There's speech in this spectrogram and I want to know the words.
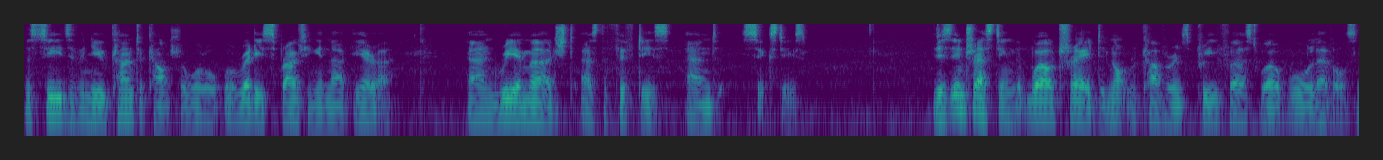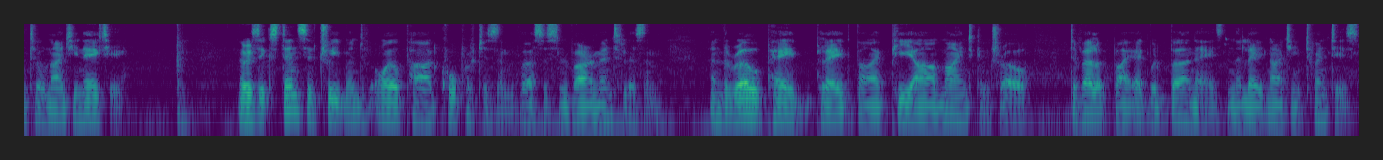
the seeds of a new counterculture were already sprouting in that era and re emerged as the 50s and 60s. It is interesting that world trade did not recover its pre First World War levels until 1980. There is extensive treatment of oil powered corporatism versus environmentalism and the role paid, played by PR mind control developed by Edward Bernays in the late 1920s.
